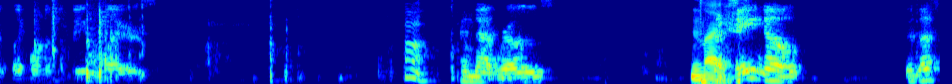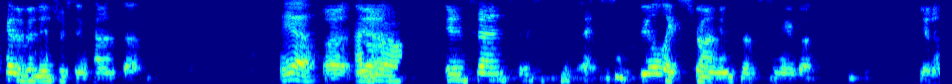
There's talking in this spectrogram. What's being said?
as like one of the main players. Hmm. And that rose. Nice. The hay note, that's kind of an interesting concept. Yeah, But I don't know. Incense is it doesn't feel like strong incense to me, but you know.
